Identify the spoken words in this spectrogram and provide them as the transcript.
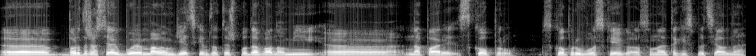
E, Bardzo często jak byłem małym dzieckiem, to też podawano mi e, napary z kopru, z kopru włoskiego. Są nawet takie specjalne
